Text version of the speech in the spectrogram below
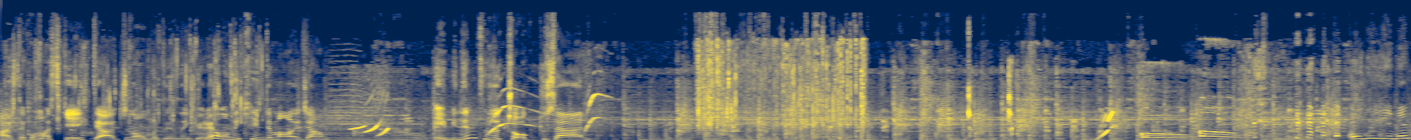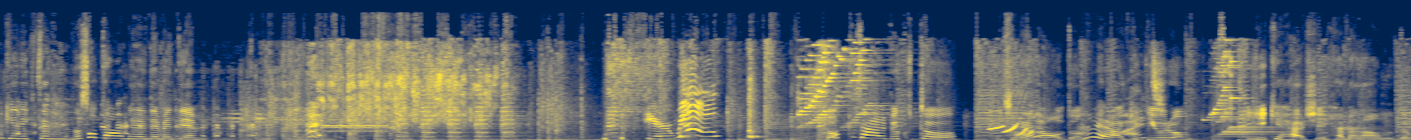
Artık o maskeye ihtiyacın olmadığına göre onu kendim alacağım. Eminim tadı çok güzel. Onu yemem gerektiğini nasıl tahmin edemedim? Here we go. Çok güzel bir kutu. İçinde ne olduğunu merak ediyorum. İyi ki her şeyi hemen anladım.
